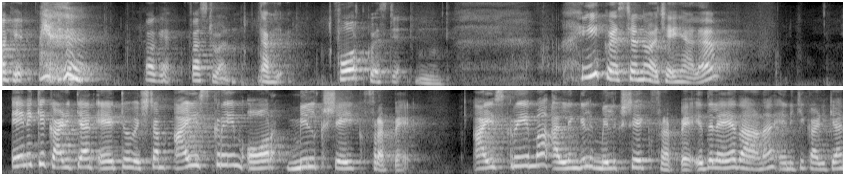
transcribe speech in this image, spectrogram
okay okay first one fourth question ഈ ക്വസ്റ്റ്യൻ എന്ന് വെച്ച് കഴിഞ്ഞാൽ എനിക്ക് കഴിക്കാൻ ഏറ്റവും ഇഷ്ടം ice cream or milk shake frappe ice cream അല്ലെങ്കിൽ മിൽക്ക് ഷേക്ക് ഫ്രപ്പെ ഇതിലേതാണ് എനിക്ക് കഴിക്കാൻ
